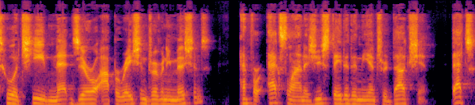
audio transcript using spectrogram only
to achieve net zero operation driven emissions. And for Exelon, as you stated in the introduction, that's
